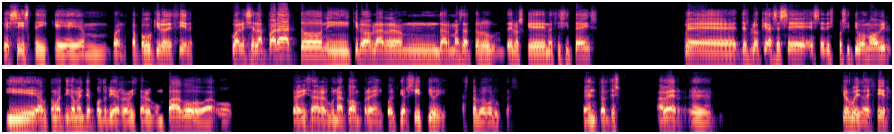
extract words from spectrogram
que existe y que, mm, bueno, tampoco quiero decir cuál es el aparato, ni quiero hablar, mm, dar más datos de los que necesitéis. Eh, desbloqueas ese, ese dispositivo móvil y automáticamente podrías realizar algún pago o realizar alguna compra en cualquier sitio y hasta luego, Lucas. Entonces, a ver, eh, ¿qué os voy a decir?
